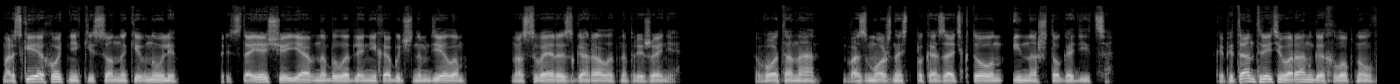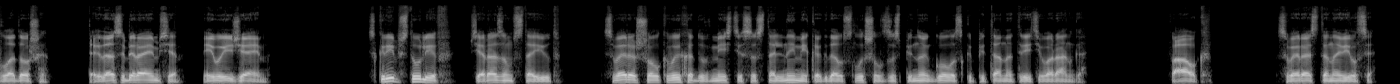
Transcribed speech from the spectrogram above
Морские охотники сонно кивнули. Предстоящее явно было для них обычным делом, но Свера сгорал от напряжения. Вот она, возможность показать, кто он и на что годится. Капитан третьего ранга хлопнул в ладоши. «Тогда собираемся и выезжаем». Скрип стульев, все разом встают. Свера шел к выходу вместе с остальными, когда услышал за спиной голос капитана третьего ранга. «Фалк». Свера остановился.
